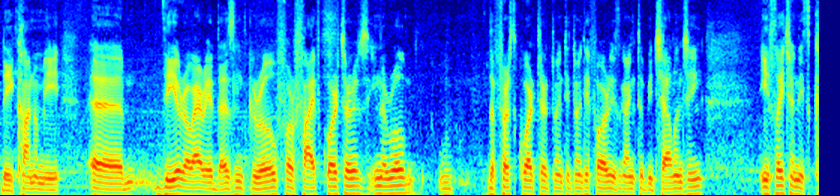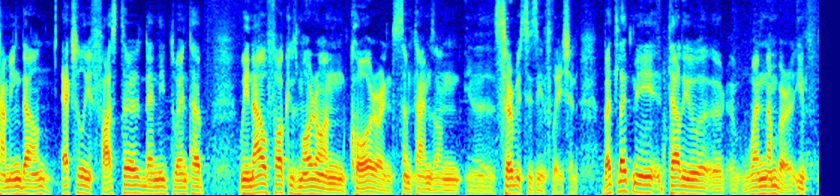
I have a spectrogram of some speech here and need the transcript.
the economy. Um, the euro area doesn't grow for five quarters in a row. The first quarter 2024 is going to be challenging. Inflation is coming down actually faster than it went up. We now focus more on core and sometimes on uh, services inflation. But let me tell you uh, one number. If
